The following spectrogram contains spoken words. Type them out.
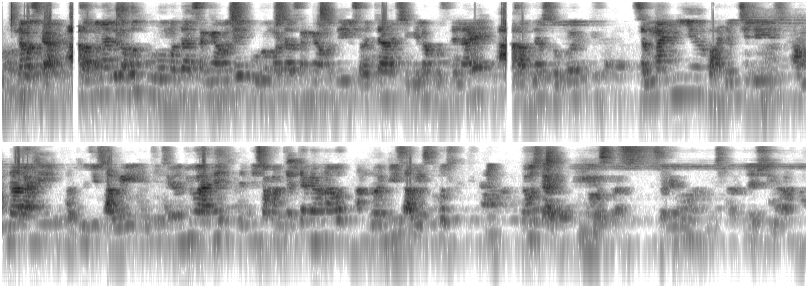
नमस्कार. आज आपण आलेलो आहोत पूर्व मतदारसंघामध्ये. पूर्व मतदारसंघामध्ये प्रचार शिगेला पोहोचलेला आहे. आज आपल्यासोबत सन्माननीय भाजपचे जे आमदार आहेत अतुलजी सावे यांचे चिरंजीव आहेत त्यांच्याशी आपण चर्चा करणार आहोत. अनुरागजी सावे सोबत. नमस्कार. नमस्कार. जय श्रीराम.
